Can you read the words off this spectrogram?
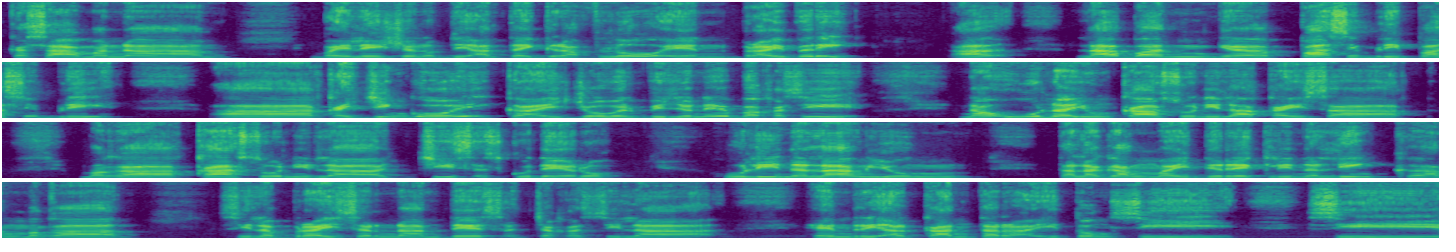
kasama na violation of the anti-graft law and bribery. Ah, laban uh, possibly possibly uh, kay Jinggoy, kay Joel Villanueva kasi nauna yung kaso nila kaysa mga kaso nila Cheese Escudero. Huli na lang yung talagang may directly na link ang mga sila Bryce Hernandez at saka sila Henry Alcantara itong si si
